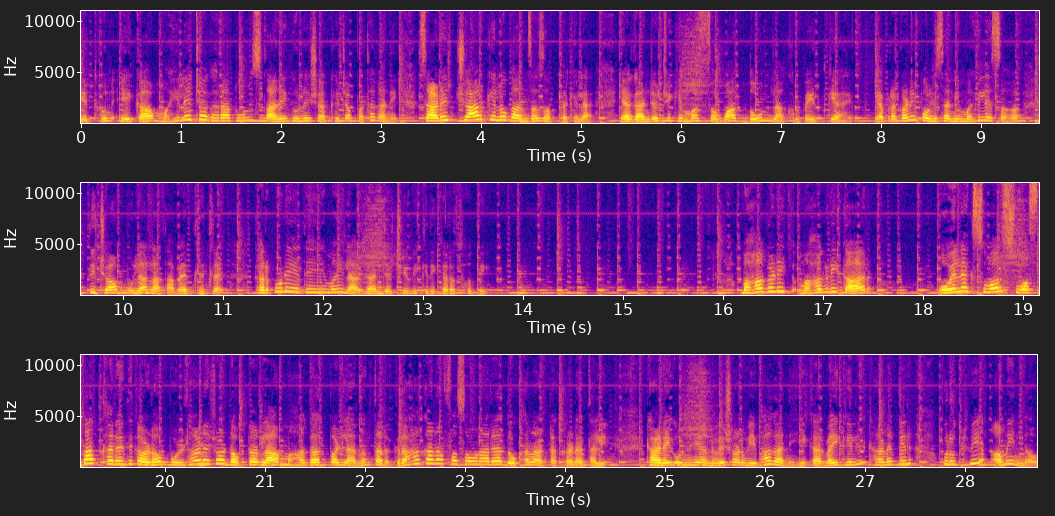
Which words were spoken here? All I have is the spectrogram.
येथून एका महिलेच्या घरातून स्थानिक गुन्हे शाखेच्या पथकाने साडेचार किलो गांजा जप्त केला या गांजाची किंमत सव्वा दोन लाख रुपये इतकी आहे. या प्रकरणी पोलिसांनी महिलेसह तिच्या मुलाला ताब्यात घेतलंय. खरपुडी येथे ही महिला गांजाची विक्री करत होती. महागडी महागडी कार ओएलएक्स वर स्वस्तात खरेदी करणं बुलढाण्याच्या डॉक्टरला महागात पडल्यानंतर ग्राहकांना फसवणाऱ्या दोघांना अटक करण्यात आली. ठाणे गुन्हे अन्वेषण विभागाने ही कारवाई केली. ठाण्यातील पृथ्वी अमीननं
